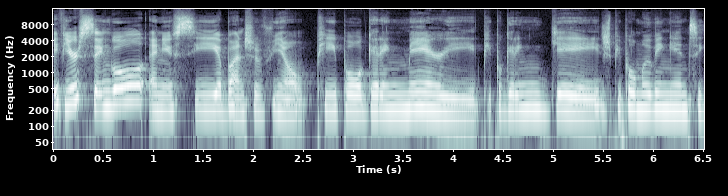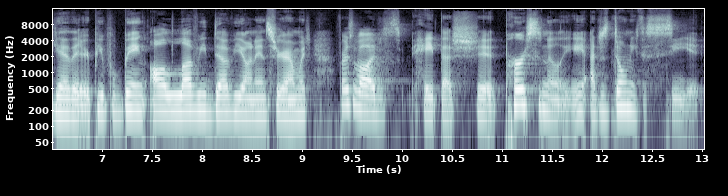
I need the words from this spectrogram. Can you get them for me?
If you're single and you see a bunch of you know people getting married, people getting engaged, people moving in together, people being all lovey-dovey on Instagram, which first of all I just hate that shit personally. I just don't need to see it,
